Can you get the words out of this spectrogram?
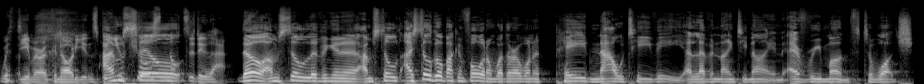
with the American audience, but I'm you still- chose not to do that. No, I'm still living in a. I'm still. I still go back and forward on whether I want to pay now TV eleven ninety nine every month to watch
